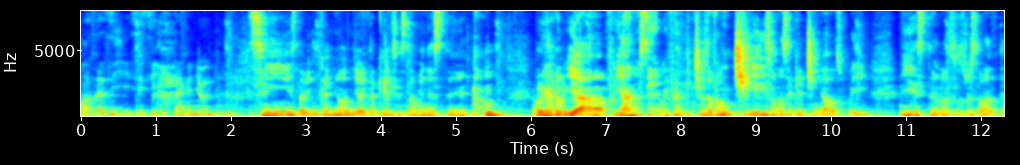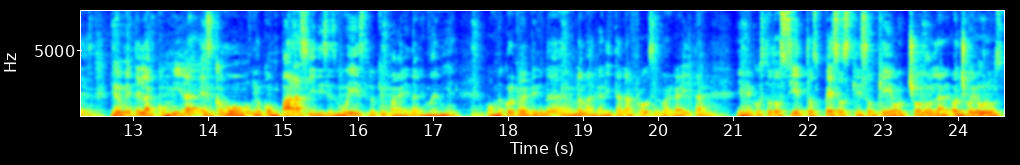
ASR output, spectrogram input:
O sea, sí, sí, sí, está cañón. Sí, está bien cañón. Y ahorita que dices también este. Por ejemplo, fui a, fui a no sé, güey, fue un pinche, o sea, fue un chilis o no sé qué chingados fui. Y este, uno de esos restaurantes, y obviamente la comida es como, lo comparas y dices, güey, es lo que pagaría en Alemania. O me acuerdo que me pedí una, una margarita, una frozen margarita, y me costó 200 pesos, que son que 8 dólares, 8 euros.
